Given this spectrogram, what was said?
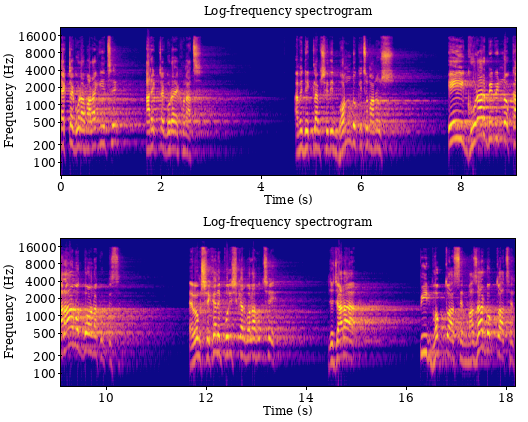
একটা গোড়া মারা গিয়েছে, আরেকটা গোড়া এখন আছে। আমি দেখলাম সেদিন ভণ্ড কিছু মানুষ এই ঘোড়ার বিভিন্ন কারামত বর্ণনা করতেছে। এবং সেখানে পরিষ্কার বলা হচ্ছে যে যারা পীর ভক্ত আছেন, মাজার ভক্ত আছেন,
